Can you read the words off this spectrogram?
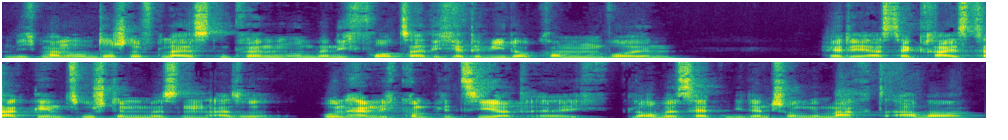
nicht mal eine Unterschrift leisten können. Und wenn ich vorzeitig hätte wiederkommen wollen, hätte erst der Kreistag dem zustimmen müssen. Also unheimlich kompliziert. Äh, ich glaube, es hätten die dann schon gemacht, aber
